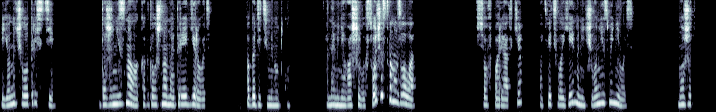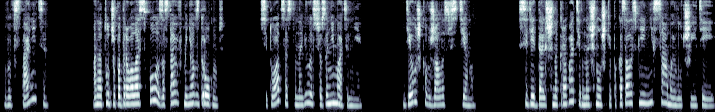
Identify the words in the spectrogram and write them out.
ее начало трясти. Даже не знала, как должна на это реагировать. Погодите минутку. Она меня ваше высочество назвала? Все в порядке, ответила ей, но ничего не изменилось. Может, вы встанете? Она тут же подорвалась с пола, заставив меня вздрогнуть. Ситуация становилась все занимательнее. Девушка вжалась в стену. Сидеть дальше на кровати в ночнушке показалось мне не самой лучшей идеей.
